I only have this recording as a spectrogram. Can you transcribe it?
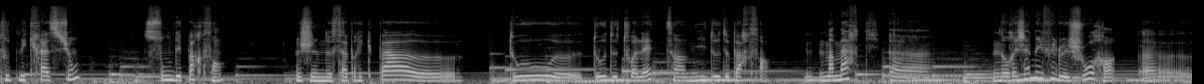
Toutes mes créations sont des parfums. Je ne fabrique pas d'eau, d'eau de toilette hein, ni d'eau de parfum. Ma marque n'aurait jamais vu le jour euh,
